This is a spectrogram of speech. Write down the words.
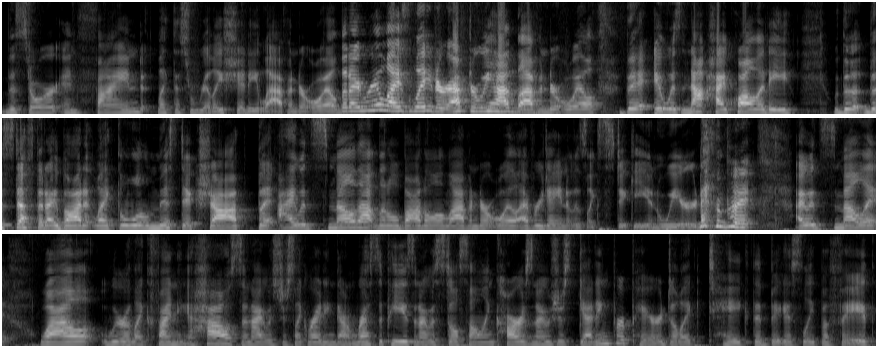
the store and find like this really shitty lavender oil that I realized later after we had lavender oil that it was not high quality the the stuff that I bought at like the little mystic shop, but I would smell that little bottle of lavender oil every day and it was like sticky and weird. but I would smell it while we were like finding a house and I was just like writing down recipes and I was still selling cars and I was just getting prepared to like take the biggest leap of faith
